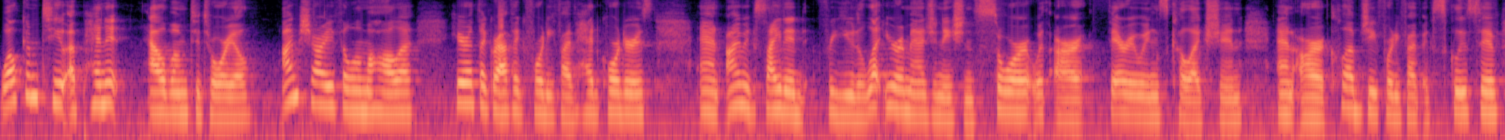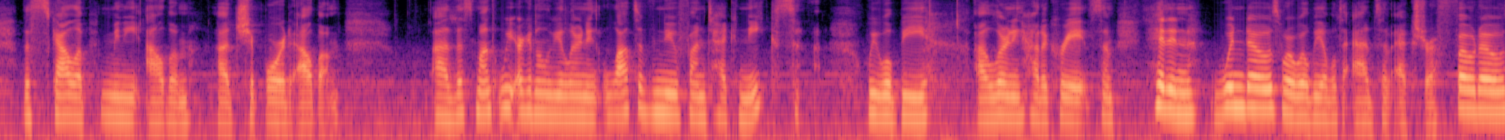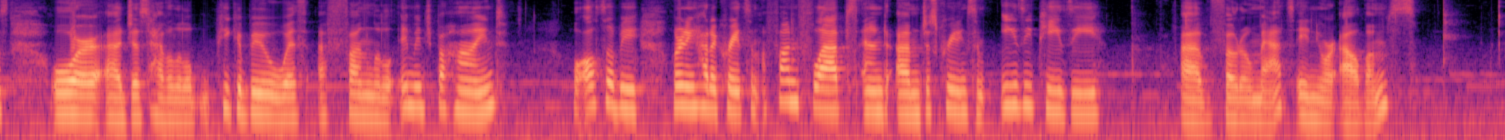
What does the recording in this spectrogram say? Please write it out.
Welcome to a pennant album tutorial. I'm Charee Filimoehala here at the Graphic 45 headquarters and I'm excited for you to let your imagination soar with our Fairie Wings collection and our Club G45 exclusive, the Scallop Mini Album, uh, chipboard album. Uh, this month we are going to be learning lots of new fun techniques. We will be uh, learning how to create some hidden windows where we'll be able to add some extra photos or uh, just have a little peekaboo with a fun little image behind. We'll also be learning how to create some fun flaps and um, just creating some easy peasy uh, photo mats in your albums.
